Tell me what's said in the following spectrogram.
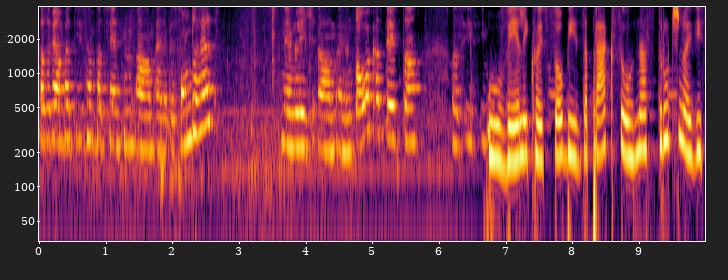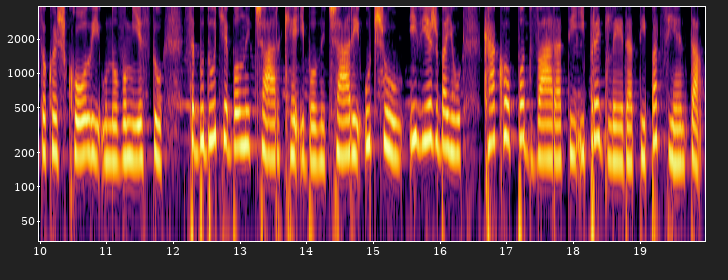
Also wir haben bei diesem Patienten ähm, eine Besonderheit, nämlich ähm, einen Dauerkatheter. U velikoj sobi za praksu na stručnoj visokoj školi u Novom mjestu se buduće bolničarke i bolničari uču i vježbaju kako podvarati i pregledati pacijenta.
